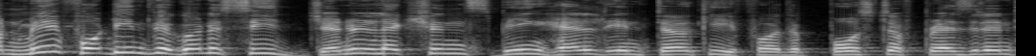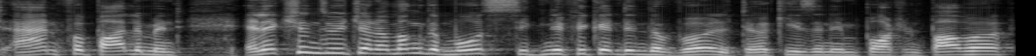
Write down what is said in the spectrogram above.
On May 14th, we're going to see general elections being held in Turkey for the post of president and for parliament. Elections which are among the most significant in the world. Turkey is an important power.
